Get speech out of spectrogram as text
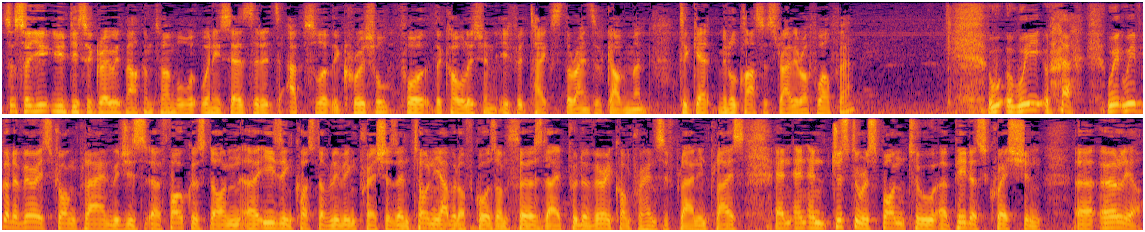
So, so you, you disagree with Malcolm Turnbull when he says that it's absolutely crucial for the coalition, if it takes the reins of government, to get middle class Australia off welfare? We, we, we've got a very strong plan which is uh, focused on uh, easing cost of living pressures. And Tony Abbott, of course, on Thursday put a very comprehensive plan in place. And, and, and just to respond to uh, Peter's question uh, earlier,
